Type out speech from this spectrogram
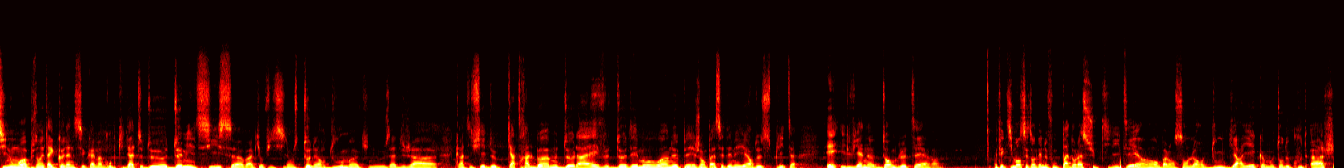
Sinon, euh, plus en détail, Conan, c'est quand même un groupe qui date de 2006, euh, qui officie dans le Stoner Doom, euh, qui nous a déjà gratifié de 4 albums, 2 lives, 2 démos, un EP, j'en passe et des meilleurs, de Split, et ils viennent d'Angleterre. Effectivement, ces Anglais ne font pas dans la subtilité, hein, en balançant leur Doom guerrier comme autant de coups de hache.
